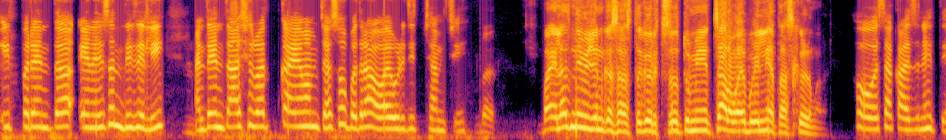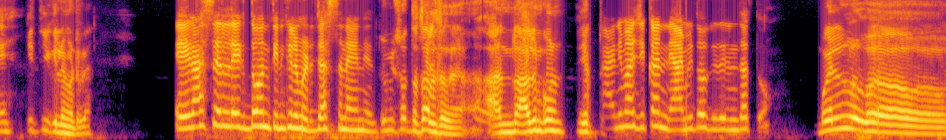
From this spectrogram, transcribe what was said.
इथपर्यंत येण्याची संधी दिली आणि त्यांचा आशीर्वाद कायम आमच्यासोबत राहावा एवढीच इच्छा आमची. बैलाच नियोजन कसं असतं? घरचं तुम्ही चालवाय बैल नेता असं कळ मला. हो सकाळचं नेते. किती किलोमीटर आहे? एक असेल एक दोन तीन किलोमीटर जास्त नाही नेत. तुम्ही स्वतः चालता अजून कोण? एक? आणि माझी कन्या आम्ही दोघी जणी जातो. बैल अं,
